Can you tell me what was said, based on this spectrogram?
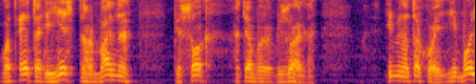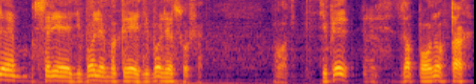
Вот это и есть нормально песок, хотя бы визуально. Именно такой. Не более сырее, не более мокрее, не более суше. Вот. Теперь э, заполнил. Так,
